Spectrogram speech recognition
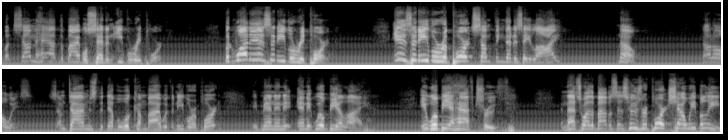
But some had, the Bible said, an evil report. But what is an evil report? Is an evil report something that is a lie? No, not always. Sometimes the devil will come by with an evil report, amen, and it, and it will be a lie. It will be a half truth. And that's why the Bible says, Whose report shall we believe?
